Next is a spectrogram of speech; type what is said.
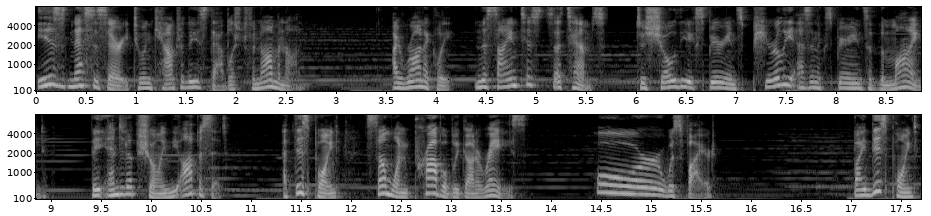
is necessary to encounter the established phenomenon. Ironically, in the scientists' attempts to show the experience purely as an experience of the mind, they ended up showing the opposite. At this point, someone probably got a raise or was fired. By this point,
